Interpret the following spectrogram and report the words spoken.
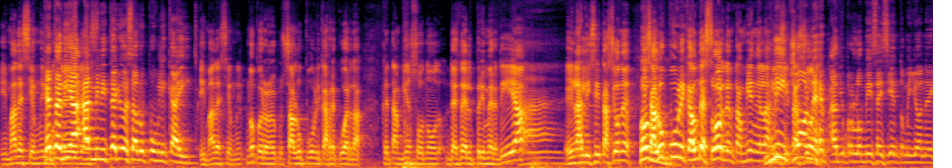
y más de 100 mil Que tenía al Ministerio de Salud Pública ahí. y más de 100 mil. No, pero Salud Pública recuerda que también sonó desde el primer día Ah. en las licitaciones. ¡Bum! Salud Pública, un desorden también en las Millones, licitaciones. adiós, pero los 1.600 millones,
